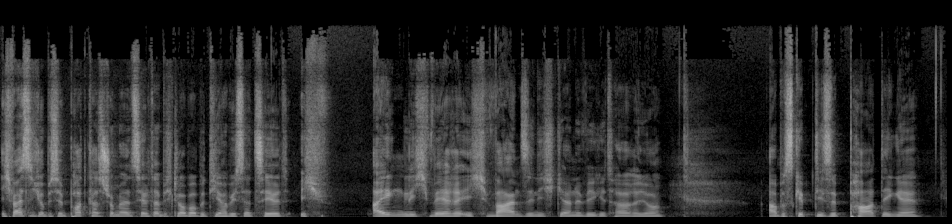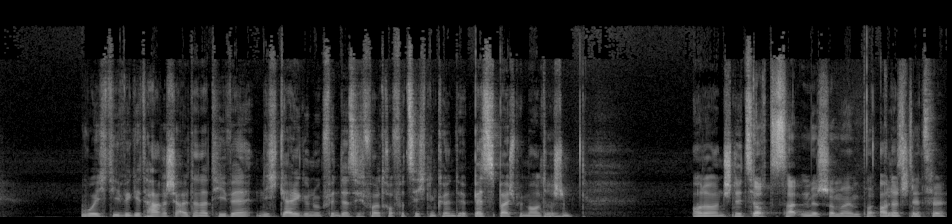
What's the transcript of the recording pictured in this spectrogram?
ich weiß nicht, ob ich es im Podcast schon mal erzählt habe. Ich glaube, aber dir habe ich es erzählt. Ich eigentlich wäre ich wahnsinnig gerne Vegetarier. Aber es gibt diese paar Dinge, wo ich die vegetarische Alternative nicht geil genug finde, dass ich voll drauf verzichten könnte. Bestes Beispiel Maultaschen. Mhm. Oder ein Schnitzel. Doch, das hatten wir schon mal im Podcast. Oder ein Schnitzel.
